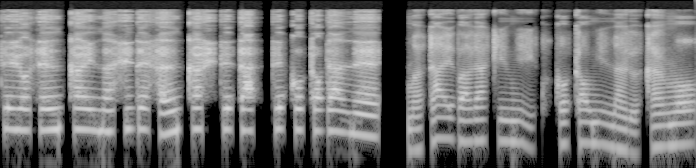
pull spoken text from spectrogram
て予選会なしで参加してたってことだね。また茨城に行くことになるかも。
